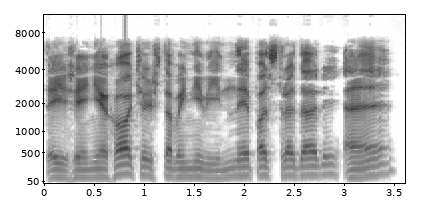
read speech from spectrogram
Ты же не хочешь, чтобы невинные пострадали, а? —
